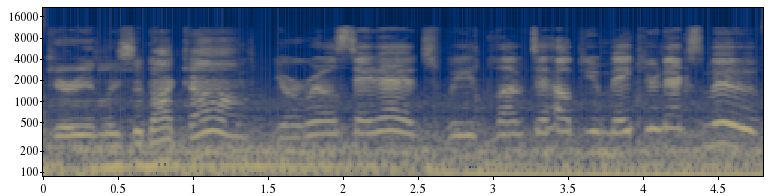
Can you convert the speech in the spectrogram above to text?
GaryandLisa.com. Your real estate edge. We'd love to help you make your next move.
